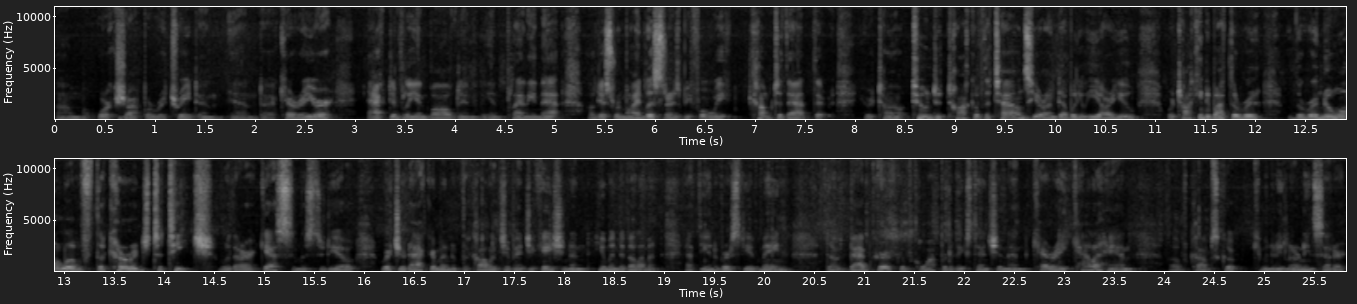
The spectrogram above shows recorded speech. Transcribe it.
um, workshop or retreat, and and uh, Carrie, you're actively involved in, in planning that. I'll just remind listeners before we come to that that you're t- tuned to Talk of the Towns here on WERU. We're talking about the re- the renewal of the courage to teach with our guests in the studio, Richard Ackerman of the College of Education and Human Development at the University of Maine, Doug Babkirk of Cooperative Extension, and Carrie Callahan of Cobscook Community Learning Center.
